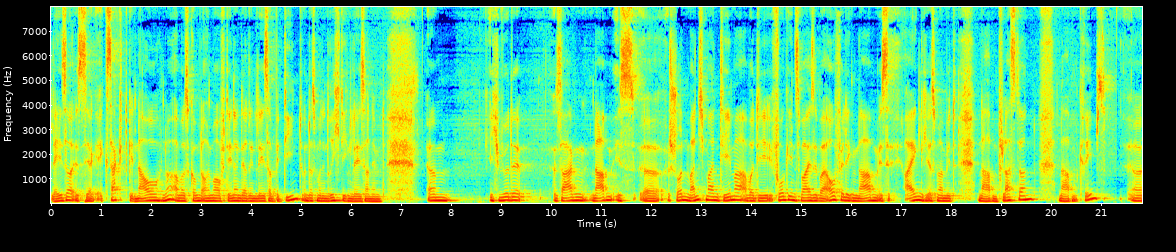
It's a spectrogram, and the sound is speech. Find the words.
Laser ist sehr exakt, genau, ne? aber es kommt auch immer auf den an, der den Laser bedient und dass man den richtigen Laser nimmt. Ähm, ich würde sagen, Narben ist äh, schon manchmal ein Thema, aber die Vorgehensweise bei auffälligen Narben ist eigentlich erstmal mit Narbenpflastern, Narbencremes äh,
